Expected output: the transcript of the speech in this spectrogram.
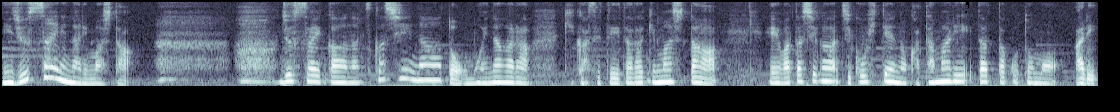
日20歳になりました。10歳か懐かしいなと思いながら聞かせていただきました、えー、私が自己否定の塊だったこともあり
